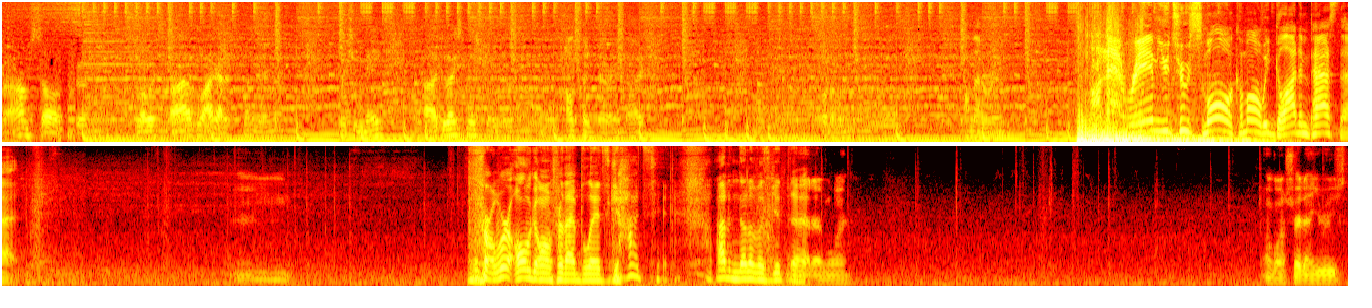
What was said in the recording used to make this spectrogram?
Bro, I'm soft, bro. Lowest five. Well, I got a 20 right now. What you make? Uh, do exclamation point. I'll take that right back. On. That rim. On that rim, you too small. Come on, we gliding past that. Bro, we're all going for that blitz. God damn. How did none of us get that? that. I'm going straight down. You reached.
